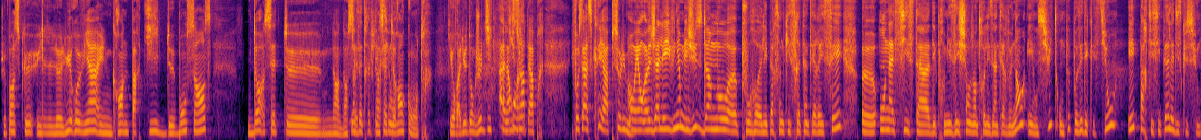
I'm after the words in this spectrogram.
Je pense qu'il lui revient une grande partie de bon sens dans cette, euh, dans, dans cette, cette réflexion. dans cette rencontre qui aura lieu donc jeudi. Alors, on 18 rapp- après. Il faut s'inscrire absolument. Oui, on- j'allais y venir, mais juste d'un mot euh, pour euh, les personnes qui seraient intéressées. Euh, on assiste à des premiers échanges entre les intervenants et ensuite on peut poser des questions et participer à la discussion.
